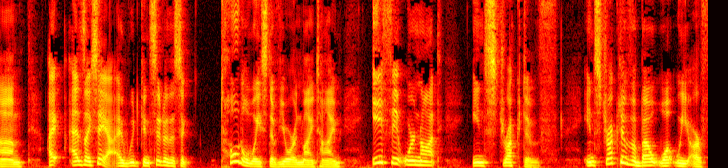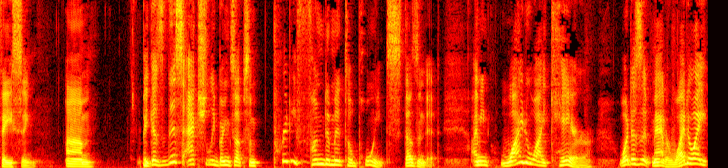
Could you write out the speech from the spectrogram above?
Um, I, as I say, I would consider this a total waste of your and my time if it were not instructive. Instructive about what we are facing. Um, because this actually brings up some pretty fundamental points, doesn't it? I mean, why do I care? What does it matter? Why do I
